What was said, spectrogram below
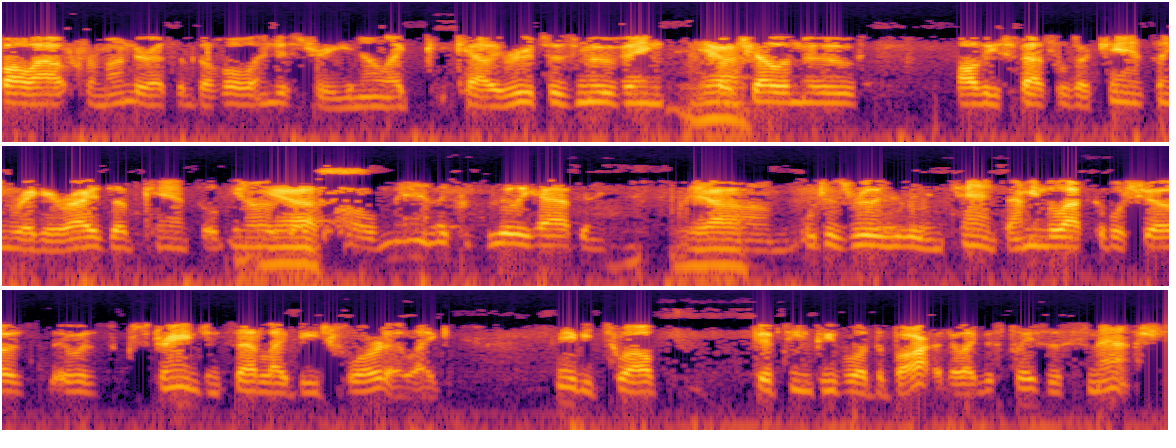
fall out from under us of the whole industry. You know, like Cali Roots is moving, Yeah. Coachella moved. All these festivals are canceling. Reggae Rise Up canceled. You know, it's Yes. like, oh man, this is really happening Yeah. um, which was really really intense. I mean, the last couple of shows, it was strange in Satellite Beach, Florida. Like maybe 12, 15 people at the bar. They're like, this place is smashed.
